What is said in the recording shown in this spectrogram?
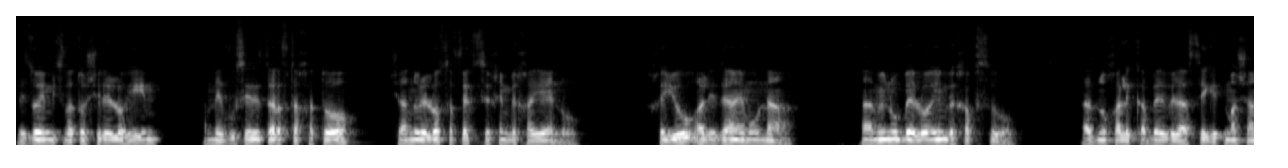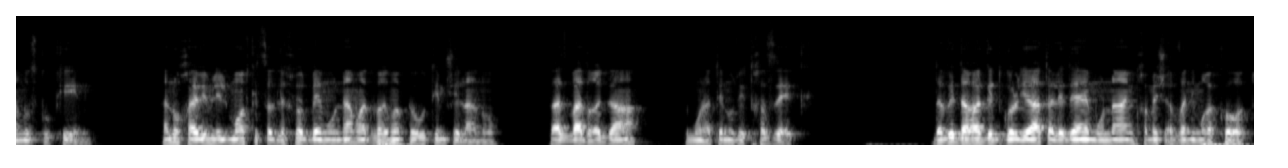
וזוהי מצוותו של אלוהים, המבוססת על הבטחתו, שאנו ללא ספק צריכים בחיינו. חיו על ידי האמונה. האמינו באלוהים וחפשו. אז נוכל לקבל ולהשיג את מה שאנו זקוקים. אנו חייבים ללמוד כיצד לחיות באמונה מהדברים הפעוטים שלנו, ואז בהדרגה אמונתנו תתחזק. דוד הרג את גוליית על ידי האמונה עם חמש אבנים רכות.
